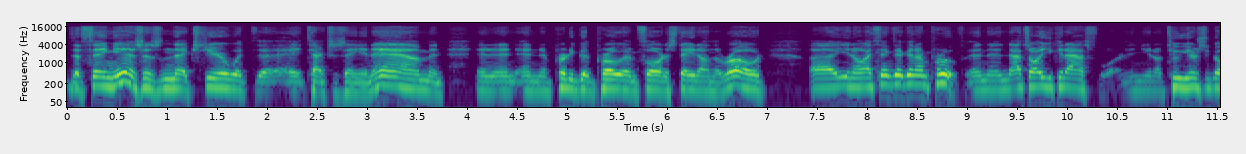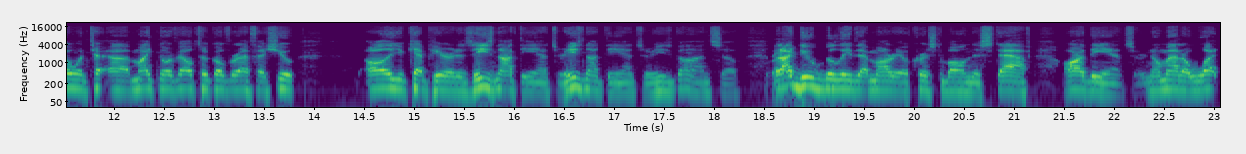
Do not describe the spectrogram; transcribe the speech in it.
the thing is, is next year with the Texas A&M and and and, and a pretty good program, Florida State on the road, uh, you know, I think they're going to improve, and and that's all you could ask for. And you know, two years ago when uh, Mike Norvell took over FSU, all you kept hearing is he's not the answer. He's not the answer. He's gone. So, right. but I do believe that Mario Cristobal and this staff are the answer, no matter what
